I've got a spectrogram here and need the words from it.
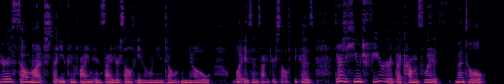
there is so much that you can find inside yourself even when you don't know what is inside yourself because there's a huge fear that comes with mental,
